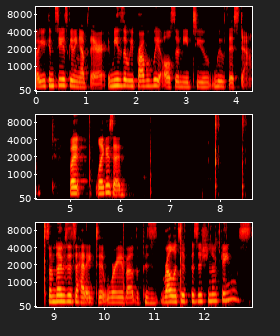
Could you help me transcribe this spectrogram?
Oh, you can see it's getting up there. It means that we probably also need to move this down. But like I said, sometimes it's a headache to worry about the pos relative position of things.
